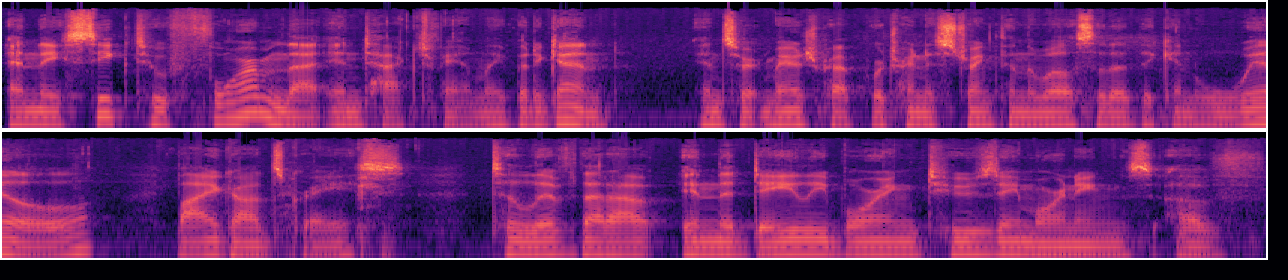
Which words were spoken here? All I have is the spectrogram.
and they seek to form that intact family. But again, in certain marriage prep, we're trying to strengthen the will so that they can will, by God's grace, to live that out in the daily boring Tuesday mornings of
